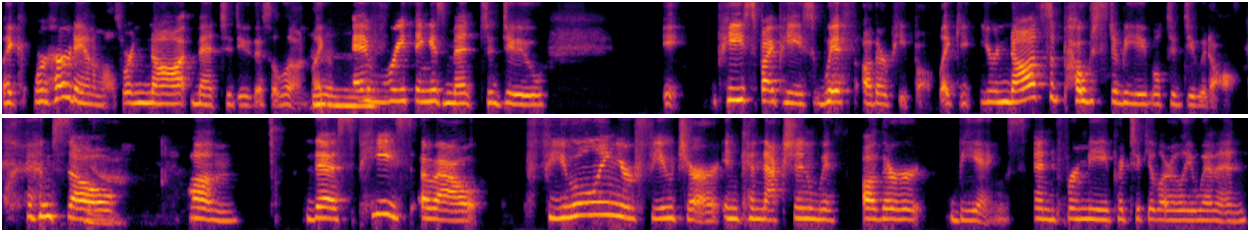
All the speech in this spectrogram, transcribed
Like we're herd animals. We're not meant to do this alone. Like mm. everything is meant to do piece by piece with other people. Like you're not supposed to be able to do it all. and so yeah. um this piece about fueling your future in connection with other beings. And for me particularly women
